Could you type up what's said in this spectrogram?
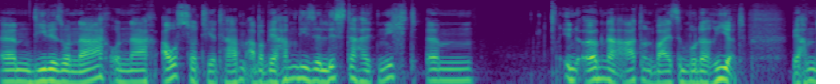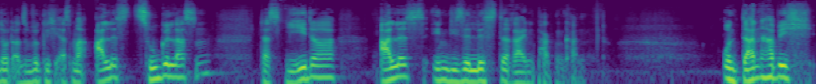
ähm, die wir so nach und nach aussortiert haben. Aber wir haben diese Liste halt nicht ähm, in irgendeiner Art und Weise moderiert. Wir haben dort also wirklich erstmal alles zugelassen, dass jeder alles in diese Liste reinpacken kann. Und dann habe ich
